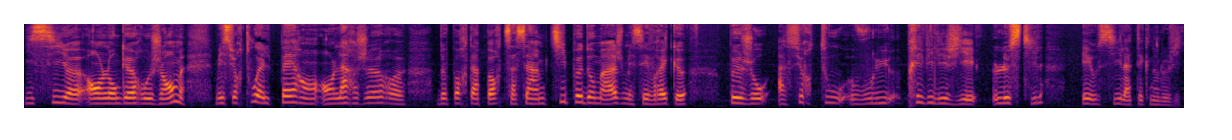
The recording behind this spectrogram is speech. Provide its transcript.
ici euh, en longueur aux jambes, mais surtout elle perd en, largeur euh, de porte à porte. Ça c'est un petit peu dommage, mais c'est vrai que Peugeot a surtout voulu privilégier le style et aussi la technologie.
